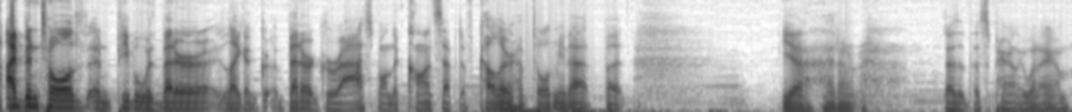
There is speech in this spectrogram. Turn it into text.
I've been told and people with better like a gr- better grasp on the concept of color have told me that, but yeah, I don't that, that's apparently what I am.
